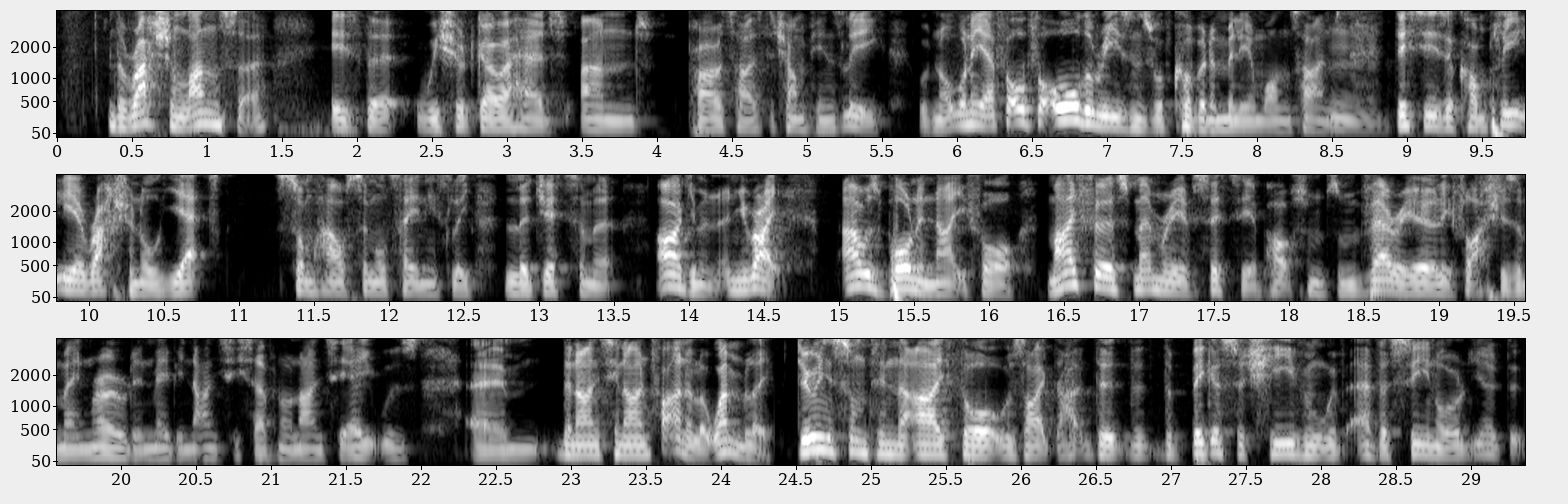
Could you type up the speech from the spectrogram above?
the rational answer is that we should go ahead and prioritize the Champions League. We've not won it yet for, for all the reasons we've covered a million one times. Mm. This is a completely irrational yet somehow simultaneously legitimate argument. And you're right. I was born in 94. My first memory of City, apart from some very early flashes of Maine Road in maybe 97 or 98, was um, the 99 final at Wembley. Doing something that I thought was like the, the, the, biggest achievement we've ever seen, or, you know, the,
